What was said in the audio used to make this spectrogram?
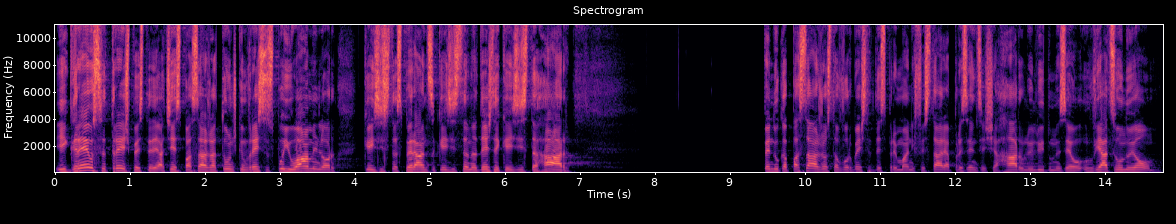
E greu să treci peste acest pasaj atunci când vrei să spui oamenilor că există speranță, că există nădejde, că există har. Pentru că pasajul ăsta vorbește despre manifestarea prezenței și a harului lui Dumnezeu în viața unui om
